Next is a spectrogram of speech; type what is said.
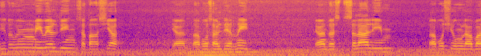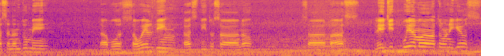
Dito yung may welding sa taas siya. Yan tapos alternate. Yan tapos sa lalim. Tapos yung labasan ng dumi. Tapos sa welding tapos dito sa ano sa taas. Legit po yan mga tornigos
